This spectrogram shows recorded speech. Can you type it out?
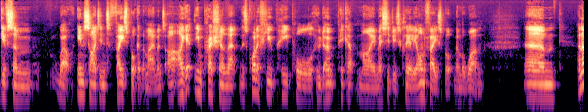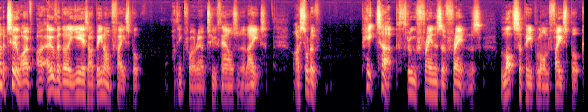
give some, well, insight into Facebook at the moment. I, I, get the impression that there's quite a few people who don't pick up my messages clearly on Facebook, number one. Um, and number two, I've I, over the years I've been on Facebook, I think from around 2008, I sort of picked up through friends of friends lots of people on Facebook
